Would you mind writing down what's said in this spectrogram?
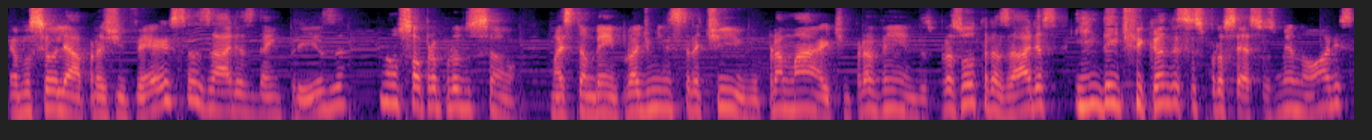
é você olhar para as diversas áreas da empresa, não só para a produção, mas também para o administrativo, para marketing, para vendas, para as outras áreas, e identificando esses processos menores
